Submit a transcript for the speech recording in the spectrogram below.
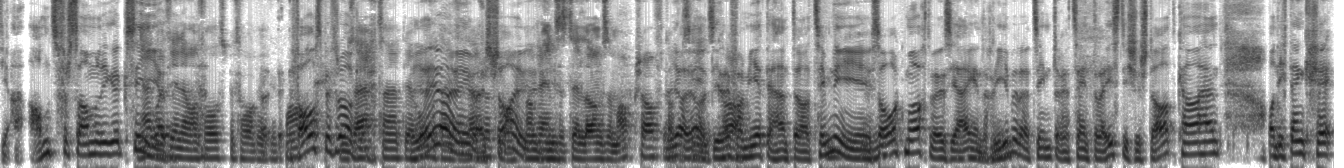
die Amtsversammlungen gewesen. Ja, wir sind auch Volksbefragung gemacht. Volksbefragung? Im 16. Jahrhundert. Ja, ja, ja, ja schon. Dann haben sie es dann langsam abgeschafft. Ja, ja, die Reformierten haben da ziemlich Sorge gemacht, weil sie eigentlich lieber eine ziemlich zentralistischen Staat haben. Und ich denke,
